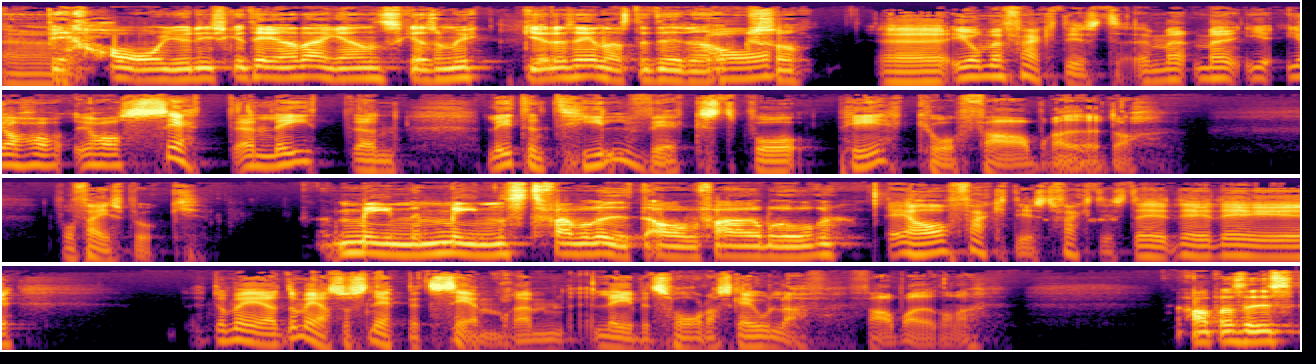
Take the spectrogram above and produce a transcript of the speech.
Eh, Vi har ju diskuterat det här ganska så mycket den senaste tiden Ja. också. Eh, jo men faktiskt. Men, men jag, har, jag har sett en liten, liten tillväxt på PK-farbröder. På Facebook. Min minst favorit av farbror. Ja faktiskt, faktiskt. Det, det, det, är- de, är, de är alltså snäppet sämre än livets hårda skola, farbröderna. Ja precis.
